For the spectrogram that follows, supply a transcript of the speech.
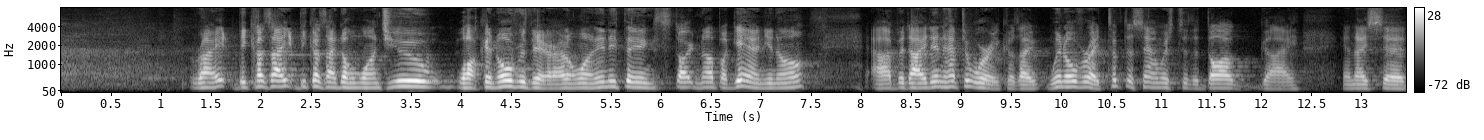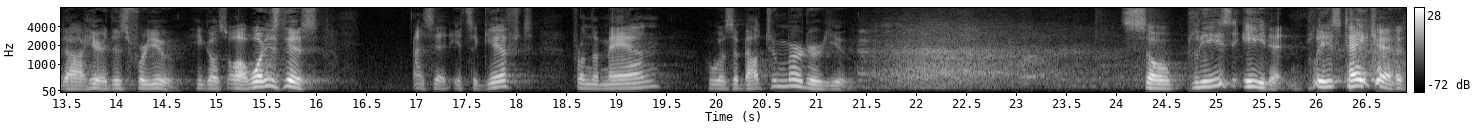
right? Because I because I don't want you walking over there. I don't want anything starting up again, you know. Uh, but I didn't have to worry because I went over, I took the sandwich to the dog guy, and I said, uh, Here, this is for you. He goes, Oh, what is this? I said, It's a gift from the man who was about to murder you. so please eat it. Please take it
